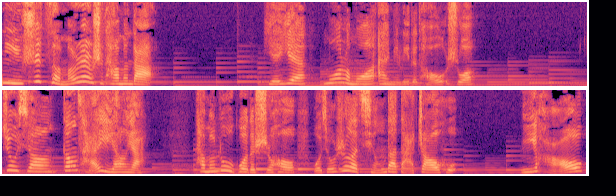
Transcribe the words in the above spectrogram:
你是怎么认识他们的？爷爷摸了摸艾米丽的头，说：“就像刚才一样呀，他们路过的时候，我就热情地打招呼。”你好，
